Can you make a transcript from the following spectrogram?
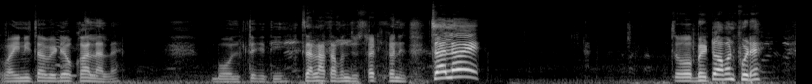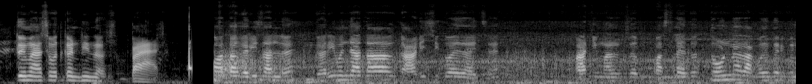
वहिनीचा व्हिडिओ कॉल आलाय. बोलते ती. चला आता आपण दुसऱ्या ठिकाणी. चलोय तो भेटू आपण पुढे. तुम्ही माझ्यासोबत कंटिन्यू बाय आता घरी चाललोय. घरी म्हणजे आता गाडी शिकवायला जायचंय. पाठी माणसं बसलाय तो. तोंड नाही दाखवत तरी पण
